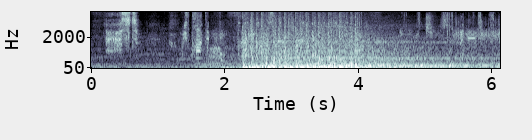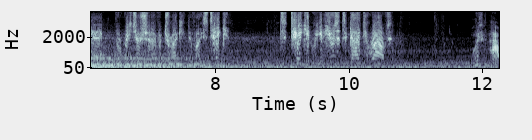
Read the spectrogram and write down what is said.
fast. We've clocked it moving 40 miles an hour. Jeez. The Reacher should have a tracking device. Take it. To take it, we can use it to guide you out. What? How?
